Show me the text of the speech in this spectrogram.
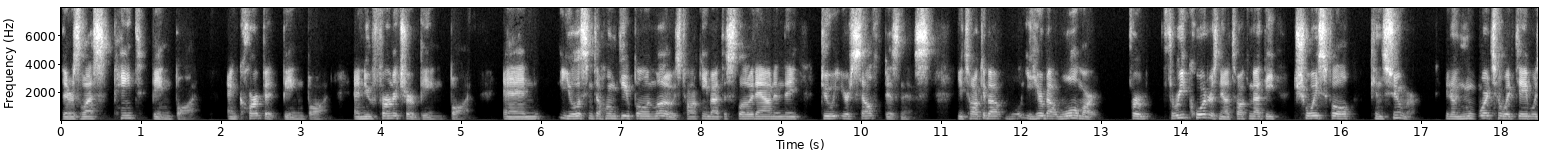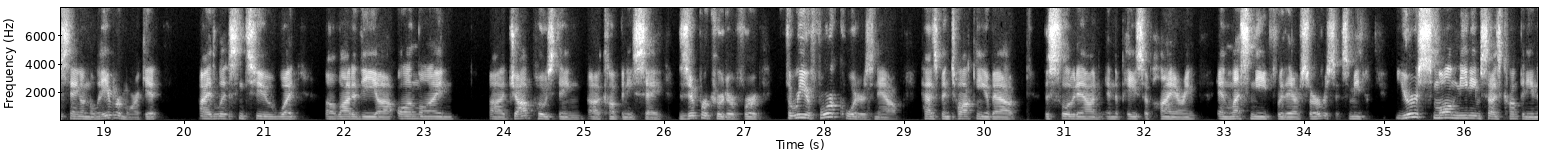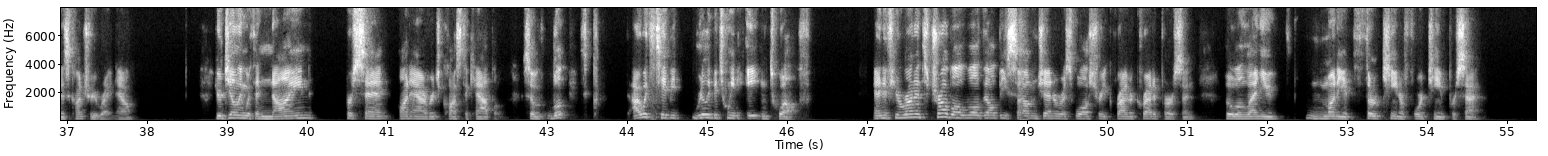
there's less paint being bought and carpet being bought and new furniture being bought. And you listen to Home Depot and Lowe's talking about the slowdown in the do-it-yourself business. You talk about you hear about Walmart for three quarters now talking about the choiceful consumer. You know, more to what Dave was saying on the labor market. I listened to what a lot of the uh, online uh, job posting uh, companies say. ZipRecruiter for three or four quarters now has been talking about the slowdown in the pace of hiring and less need for their services. I mean, you're a small, medium sized company in this country right now. You're dealing with a 9% on average cost of capital. So look, I would say be really between 8 and 12. And if you run into trouble, well, there'll be some generous Wall Street private credit person who will lend you money at 13 or 14%.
